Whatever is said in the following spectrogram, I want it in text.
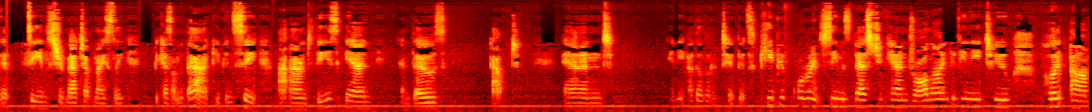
the seams should match up nicely because on the back you can see I ironed these in and those out. And any other little tidbits. Keep your quarter inch seam as best you can. Draw lines if you need to. Put um,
